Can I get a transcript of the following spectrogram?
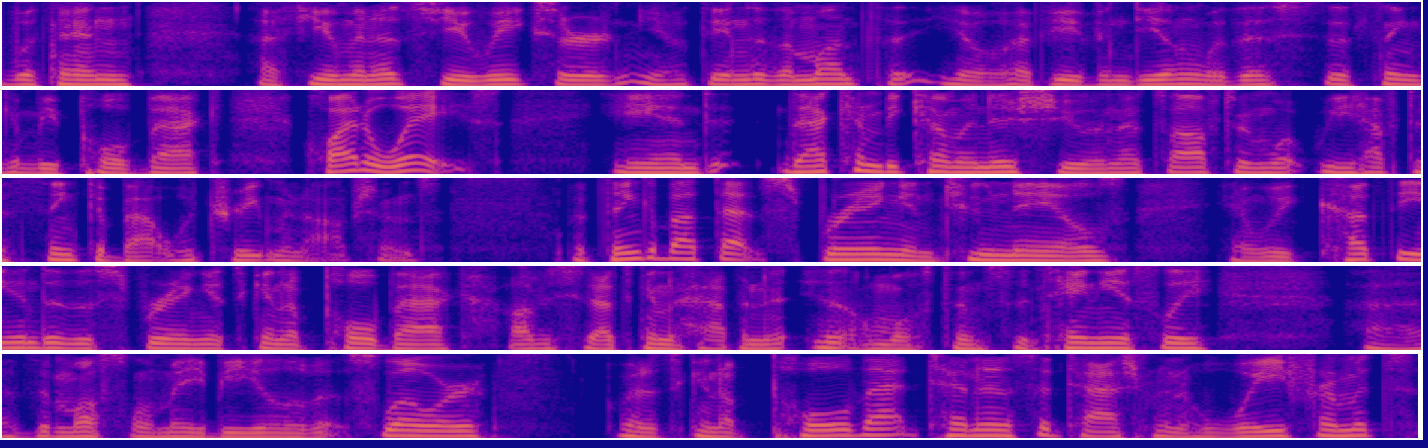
within a few minutes, few weeks, or you know, at the end of the month, you know, if you've been dealing with this, the thing can be pulled back quite a ways, and that can become an issue. And that's often what we have to think about with treatment options. But think about that spring and two nails, and we cut the end of the spring. It's going to pull back. Obviously, that's going to happen almost instantaneously. Uh, the muscle may be a little bit slower, but it's going to pull that tendinous attachment away from its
